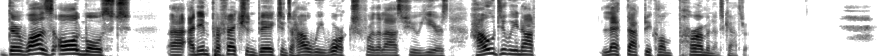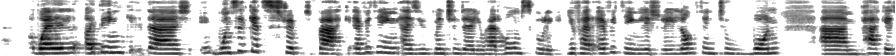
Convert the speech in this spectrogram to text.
there was almost uh, an imperfection baked into how we worked for the last few years. How do we not let that become permanent, Catherine? Well, I think that it, once it gets stripped back, everything, as you've mentioned there, you had homeschooling, you've had everything literally lumped into one um, packet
